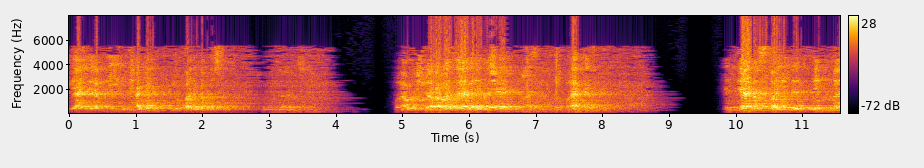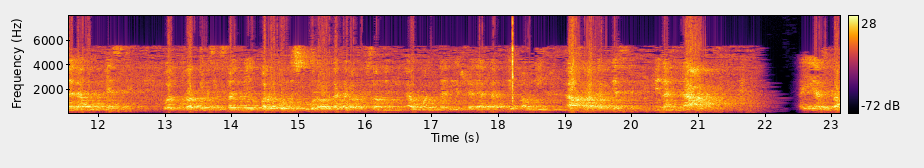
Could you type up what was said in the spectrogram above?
يعني لما يجيب حاجة يقاربها في الصورة. أو الشرع وزال يبقى وهكذا إن كان الصيد مما له مثل والمراد بمثل الصيد ما يقاربه في الصورة وذكر المصنف الأول من هذه الثلاثة في قوله أخرج المثل من النعم. أي يذبح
